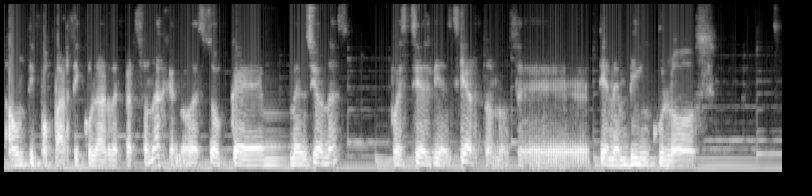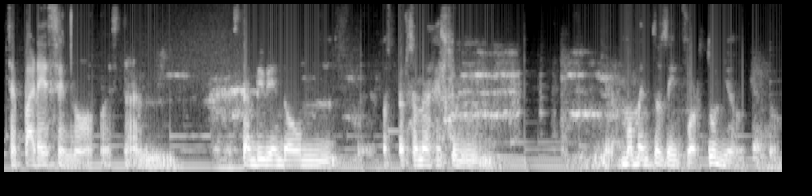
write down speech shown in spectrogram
a un tipo particular de personaje, ¿no? Esto que mencionas pues sí es bien cierto, ¿no? Se tienen vínculos, se parecen, ¿no? Están, están viviendo un, los personajes un, momentos de infortunio, ¿no?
